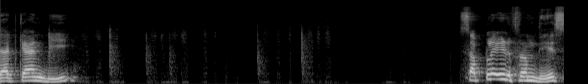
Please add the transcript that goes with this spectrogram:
that can be supplied from this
